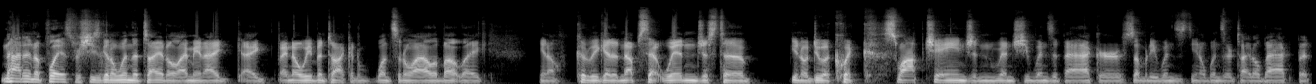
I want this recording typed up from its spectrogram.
not in a place where she's going to win the title. I mean, I I I know we've been talking once in a while about like you know could we get an upset win just to you know do a quick swap change and when she wins it back or somebody wins you know wins their title back but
